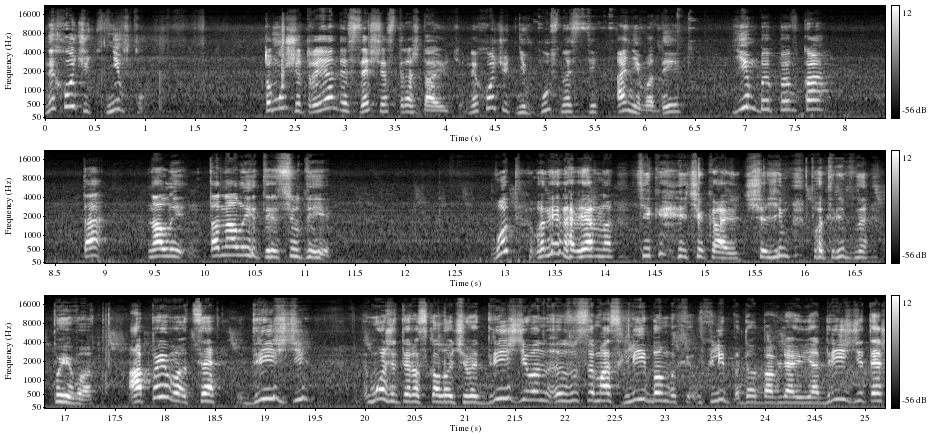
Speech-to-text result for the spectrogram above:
Не хочуть ні вку... Тому що троянди все ще страждають. Не хочуть ні вкусності, ані води. Їм би пивка та, нали... та налити сюди. От вони, мабуть, тільки чекають, що їм потрібне пиво. А пиво це дріжджі. Можете розколочувати дріжджі вон, з усіма з хлібом. В хліб додаю я дріжджі теж,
